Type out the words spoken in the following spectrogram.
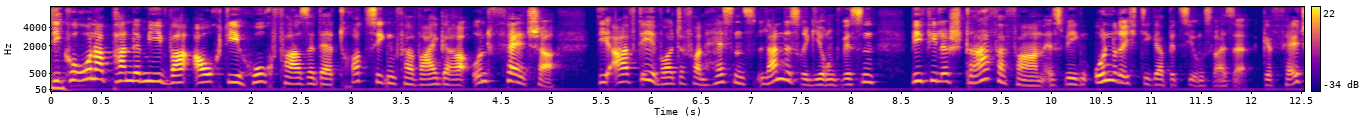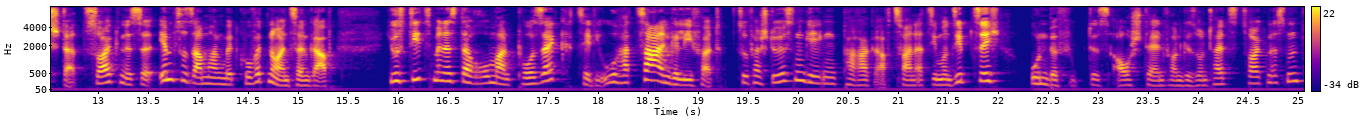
Die Corona-Pandemie war auch die Hochphase der trotzigen Verweigerer und Fälscher. Die AfD wollte von Hessens Landesregierung wissen, wie viele Strafverfahren es wegen unrichtiger bzw. gefälschter Zeugnisse im Zusammenhang mit Covid-19 gab. Justizminister Roman Posek, CDU, hat Zahlen geliefert zu Verstößen gegen Paragraph 277 unbefugtes Ausstellen von Gesundheitszeugnissen,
